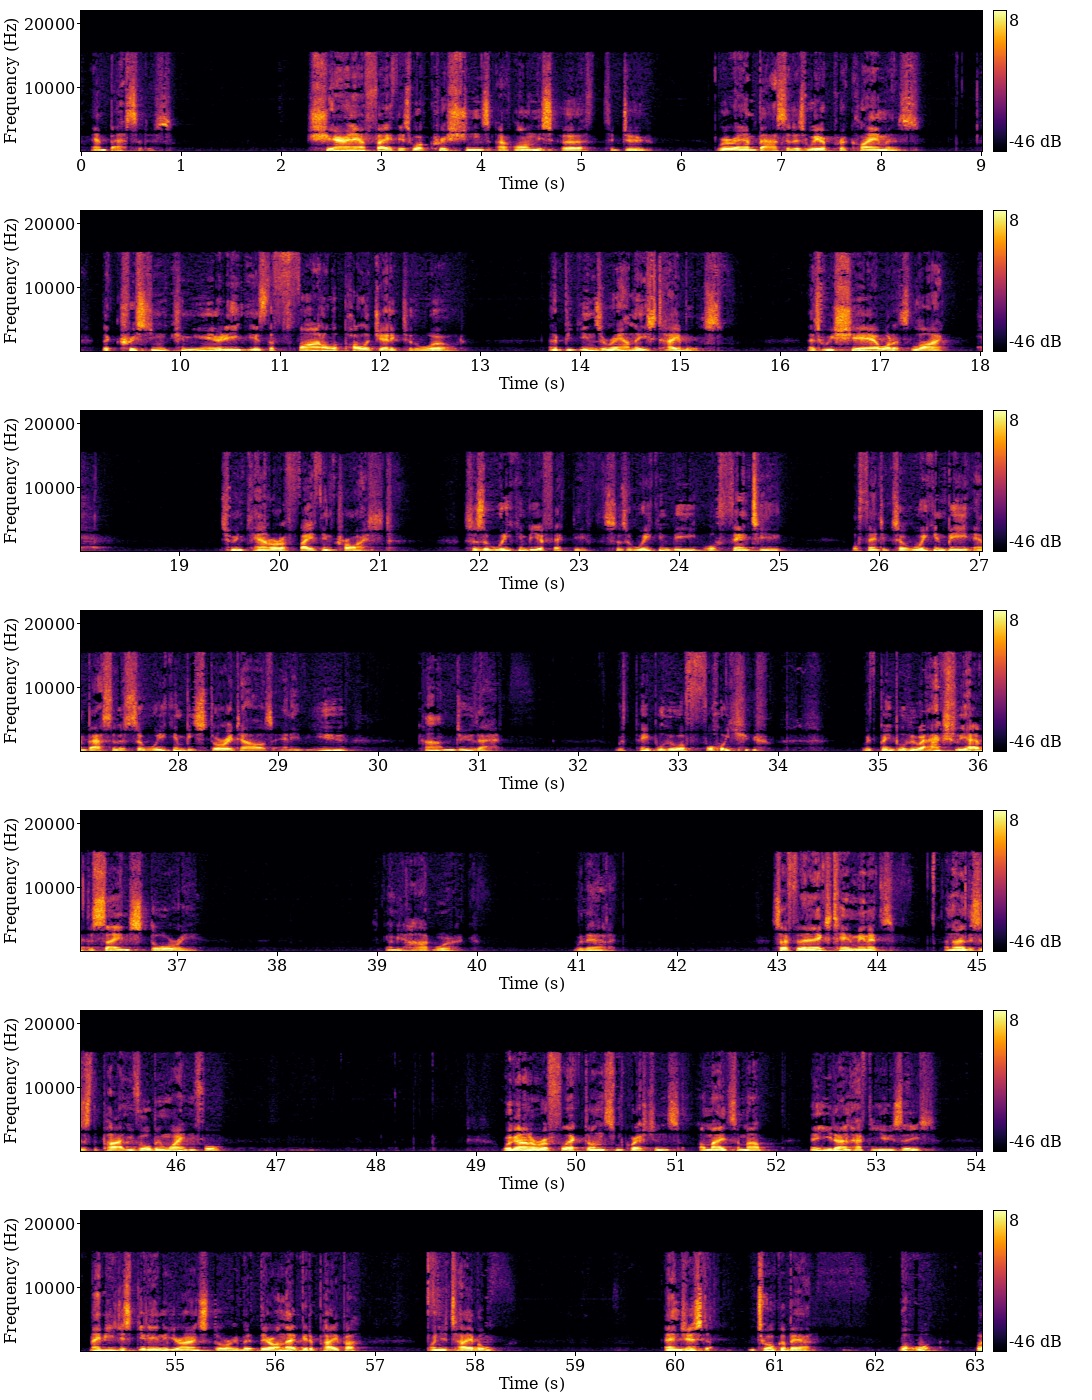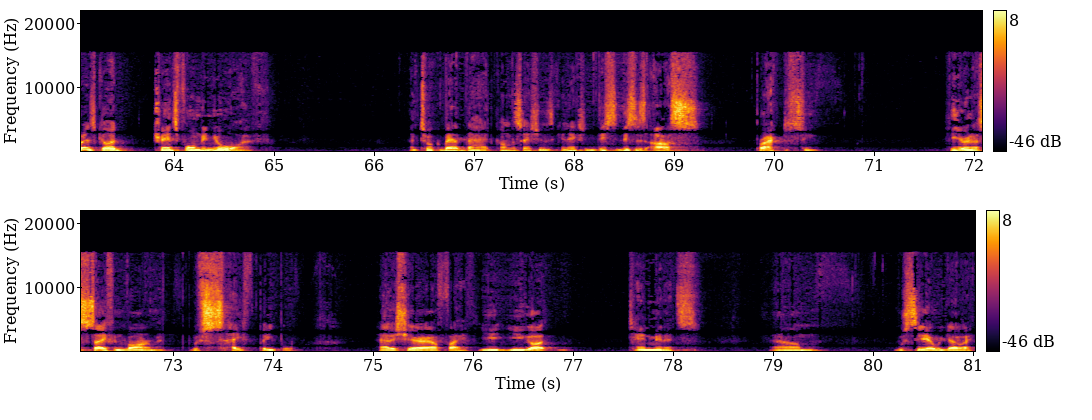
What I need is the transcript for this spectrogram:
Ambassadors. Sharing our faith is what Christians are on this earth to do. We're ambassadors, we are proclaimers. The Christian community is the final apologetic to the world. And it begins around these tables as we share what it's like to encounter a faith in Christ so that we can be effective, so that we can be authentic, authentic, so we can be ambassadors, so we can be storytellers. And if you can't do that with people who are for you, with people who actually have the same story, it's going to be hard work without it. So, for the next 10 minutes, I know this is the part you've all been waiting for. We're going to reflect on some questions. I made some up. Now, you don't have to use these. Maybe you just get into your own story, but they're on that bit of paper on your table. And just talk about what, what, what has God transformed in your life? And talk about that. Conversations, connection. This, this is us practicing here in a safe environment with safe people how to share our faith. You, you got 10 minutes. Um, we'll see how we go, eh?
